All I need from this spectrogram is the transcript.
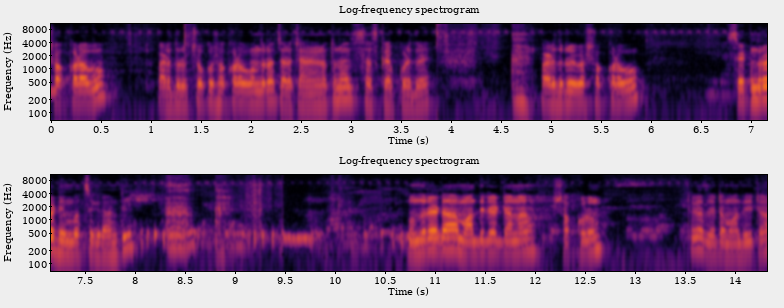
শক করাবো। পায়রা দুটো চোখও শখ করাবো বন্ধুরা। যারা চ্যানেল নতুন হয়েছে সাবস্ক্রাইব করে দেবে। পায়রা দুটো এবার শক করাবো। সেট বন্ধুরা, ডিম বাচ্চা গ্যারান্টি বন্ধুরা, এটা মাদিটার ডানা শখ করুন। ঠিক আছে, এটা মাদিটা।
